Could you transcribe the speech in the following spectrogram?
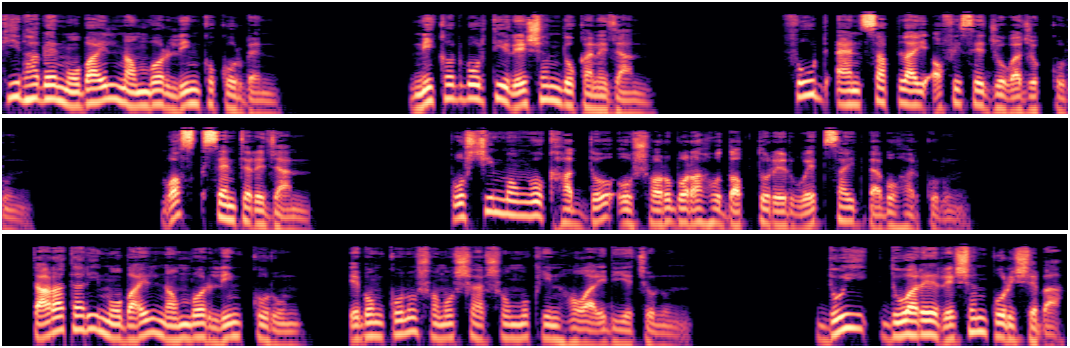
কীভাবে মোবাইল নম্বর লিঙ্ক করবেন? নিকটবর্তী রেশন দোকানে যান। ফুড অ্যান্ড সাপ্লাই অফিসে যোগাযোগ করুন। ওয়াস্ক সেন্টারে যান। পশ্চিমবঙ্গ খাদ্য ও সরবরাহ দপ্তরের ওয়েবসাইট ব্যবহার করুন। তাড়াতাড়ি মোবাইল নম্বর লিঙ্ক করুন এবং কোনো সমস্যার সম্মুখীন হওয়া এড়িয়ে চলুন। দুই, দুয়ারে রেশন পরিষেবা।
